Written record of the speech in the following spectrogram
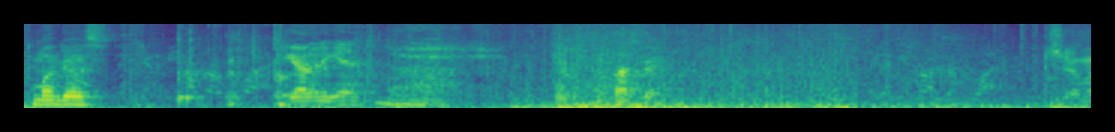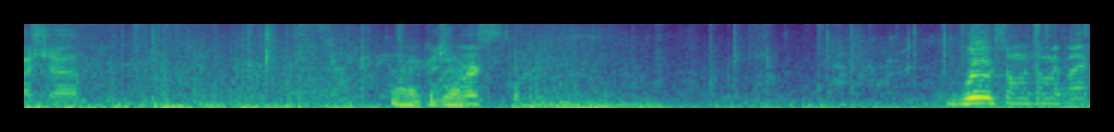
Come on, guys. You got it again. Keep clustering. I shot my shot. All right, good job. Woo, someone's on my back.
